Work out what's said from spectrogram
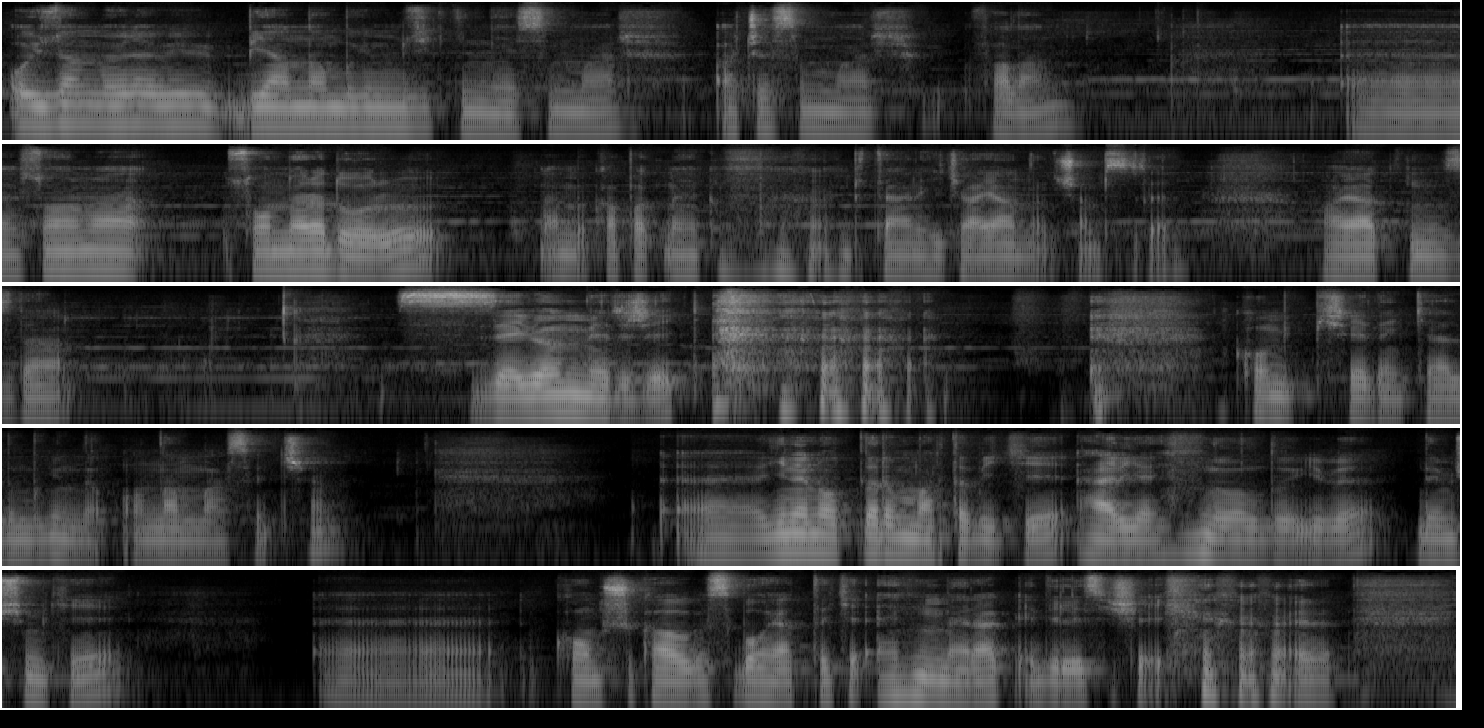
O yüzden böyle bir, bir yandan bugün müzik dinleyesim var. Açasım var falan. Eee, sonra sonlara doğru ben böyle kapatma yakın bir tane hikaye anlatacağım size. Hayatınızda size yön verecek. Komik bir şeye denk geldim bugün de ondan bahsedeceğim. Ee, yine notlarım var tabii ki her yayında olduğu gibi. Demişim ki ee, komşu kavgası bu hayattaki en merak edilesi şey. evet.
